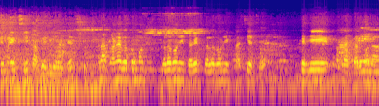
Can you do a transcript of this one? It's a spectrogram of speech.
તેમાં એક શીખ આપેલી હોય છે. અને આ ત્રણેય રથોમાં કલરોની, દરેક કલરોની ખાસિયત છે કે જે આપણા ધર્મના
